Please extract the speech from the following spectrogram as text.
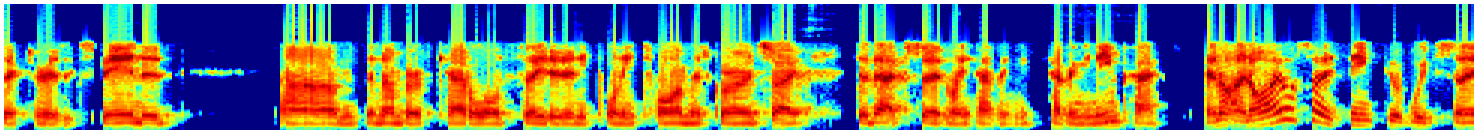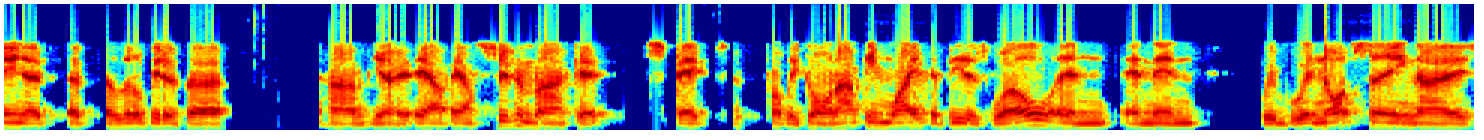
sector has expanded. Um, the number of cattle on feed at any point in time has grown. So, so that's certainly having having an impact. And I, and I also think that we've seen a, a, a little bit of a, um, you know, our, our supermarket have probably gone up in weight a bit as well, and and then we, we're not seeing those.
